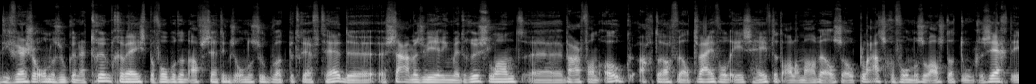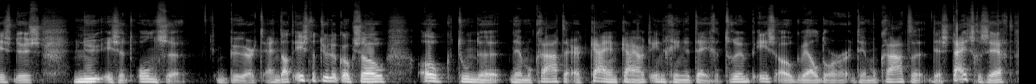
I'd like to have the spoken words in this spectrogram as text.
diverse onderzoeken naar Trump geweest. Bijvoorbeeld een afzettingsonderzoek wat betreft hè, de uh, samenzwering met Rusland. waarvan ook achteraf wel twijfel is: heeft het allemaal wel zo plaatsgevonden zoals dat toen gezegd is? Dus nu is het onze beurt. En dat is natuurlijk ook zo. Ook toen de Democraten er kei keihard in gingen tegen Trump, is ook wel door Democraten destijds gezegd:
